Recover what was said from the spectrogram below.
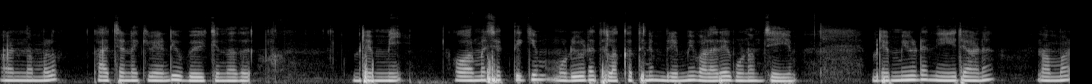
ആണ് നമ്മൾ കാച്ചെണ്ണയ്ക്ക് വേണ്ടി ഉപയോഗിക്കുന്നത്. ബ്രഹ്മി. ഓർമ്മശക്തിക്കും മുടിയുടെ തിളക്കത്തിനും ബ്രഹ്മി വളരെ ഗുണം ചെയ്യും. ബ്രഹ്മിയുടെ നീരാണ് നമ്മൾ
